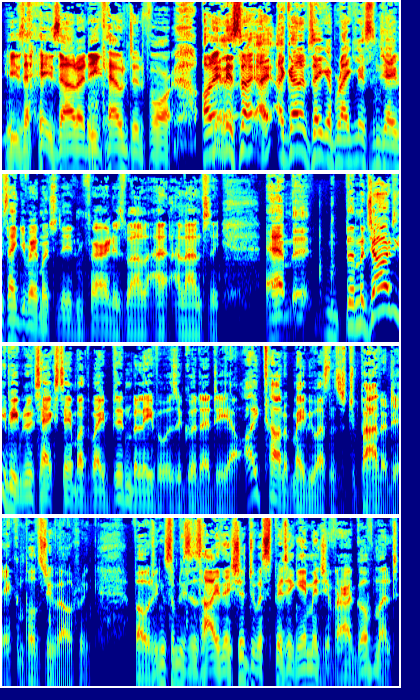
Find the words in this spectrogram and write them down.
He's he's already counted for. All right, listen, I, I got to take a break. Listen, James, thank you very much indeed, and Fern as well, and, and Anthony. Um, the majority of people who texted in, by the way, didn't believe it was a good idea. I thought it maybe wasn't such a bad idea, compulsory voting. Voting. Somebody says, hi, they should do a spitting image of our government.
